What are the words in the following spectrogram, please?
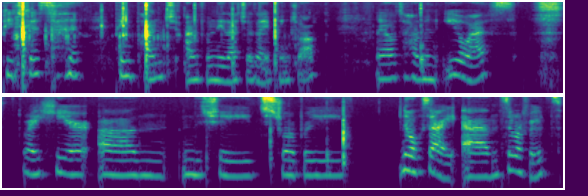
Peach Kiss, Pink Punch, and from the Electros I Pink Shock. And I also have an EOS right here um, in the shade Strawberry, no, sorry, um, Summer Fruits.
